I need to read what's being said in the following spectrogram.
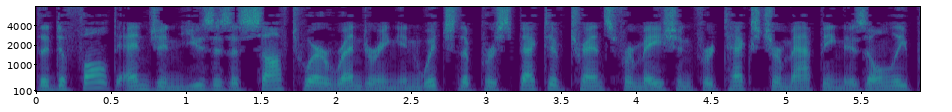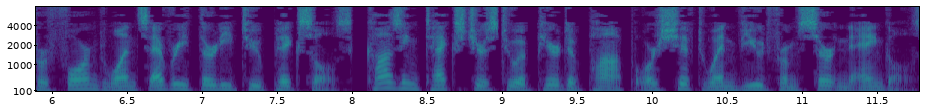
The default engine uses a software rendering in which the perspective transformation for texture mapping is only performed once every 32 pixels, causing textures to appear to pop or shift when viewed from certain angles.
